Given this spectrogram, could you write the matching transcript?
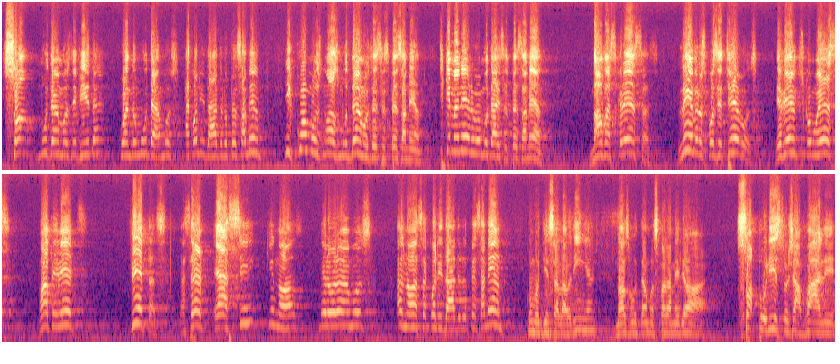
só mudamos de vida quando mudamos a qualidade do pensamento. E como nós mudamos esses pensamentos? De que maneira vou mudar esses pensamentos? Novas crenças, livros positivos, eventos como esse, Meets, fitas, tá certo? É assim que nós melhoramos a nossa qualidade do pensamento. Como disse a Laurinha, nós mudamos para melhor. Só por isso já vale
